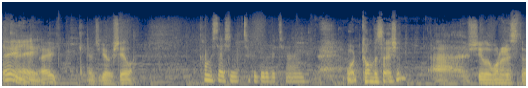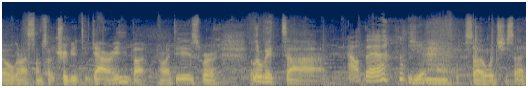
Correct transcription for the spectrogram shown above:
Hey, Hey. hey, how'd you go with Sheila? Conversation took a bit of a turn. What conversation? Uh, Sheila wanted us to organise some sort of tribute to Gary, but her ideas were a little bit, uh, Out there. yeah. So what'd she say?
